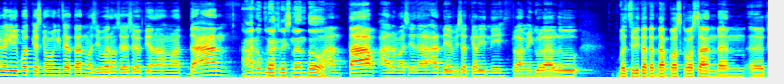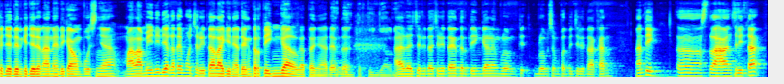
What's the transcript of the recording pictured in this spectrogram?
Balik lagi di podcast ngomongin setan masih bareng saya Septian Ahmad dan Anugrah Krisnanto. mantap ada masih ada Aan di episode kali ini setelah minggu lalu bercerita tentang kos-kosan dan eh, kejadian-kejadian aneh di kampusnya. Malam ini dia katanya mau cerita lagi nih, ada yang tertinggal katanya, ada yang, ter- yang tertinggal nih. ada cerita-cerita yang tertinggal yang belum belum sempat diceritakan. Nanti eh, setelah Aan cerita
